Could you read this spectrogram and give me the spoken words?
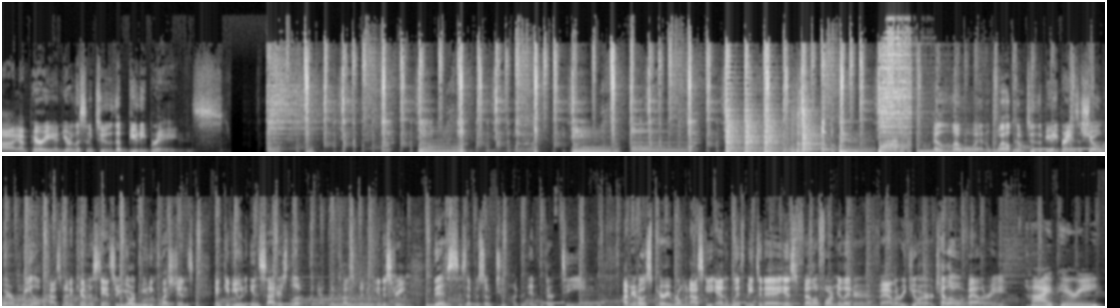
Hi, I'm Perry, and you're listening to The Beauty Brains. Hello and welcome to The Beauty Brains, a show where real cosmetic chemists answer your beauty questions and give you an insider's look at the cosmetic industry. This is episode 213. I'm your host, Perry Romanowski, and with me today is fellow formulator, Valerie George. Hello, Valerie. Hi, Perry.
